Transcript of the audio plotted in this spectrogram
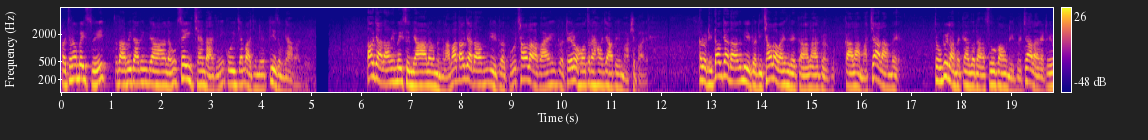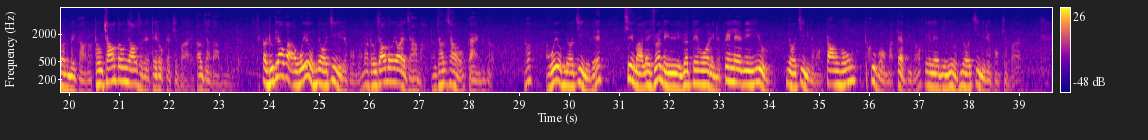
အဲ့တော့ကျွန်တော်မိတ်ဆွေသတာပိသားသမီးများအားလုံးစိတ်ချမ်းသာခြင်းကိုယ်ကြီးကျန်းမာခြင်းနဲ့ပြည့်စုံကြပါစေ။တောက်ကြသားသမီးမိတ်ဆွေများအားလုံးမင်္ဂလာပါ။တောက်ကြသားသမီးတွေအတွက်ကို6လပိုင်းအတွက်တဲတော်ဟောစရန်ဟောကြားပေးမှာဖြစ်ပါတယ်။ အဲ့တော့ဒီတောက်ကြသားသမီးတွေအတွက်ဒီ6လပိုင်းဆိုတဲ့ကာလအတွက်ကာလမှာကြာလာမဲ့ကြုံတွေ့လာမဲ့ကံစတာအဆိုးကောင်းတွေပဲကြာလာတဲ့တဲတော်နမိတ်ကတော့ဒုံချောင်း၃ချောင်းဆိုတဲ့တဲတော်ကပ်ဖြစ်ပါတယ်။တောက်ကြသားသမီးတွေအတွက်။အဲ့တော့လူတစ်ယောက်ကအဝေးကိုမျောကြည့်နေတဲ့ပုံပေါ့နော်။ဒုံချောင်း၃ချောင်းရဲ့ကြားမှာဒုံချောင်းတစ်ချောင်းကိုကန်ပြီးတော့နော်အဝေးကိုမျောကြည့်နေတယ်ရှေ့မှာလဲရွက်လေးတွေရွက်သင်းဘောတွေနဲ့ပင်လယ်ပြင်ကြီးကိုမျောကြည့်နေတယ်ပေါ့တောင်ကုန်းတစ်ခုပေါ်မှာတက်ပြီးတော့ပင်လယ်ပြင်ကြီးကိုမျောကြည့်နေတဲ့ပုံဖြစ်ပါတယ်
